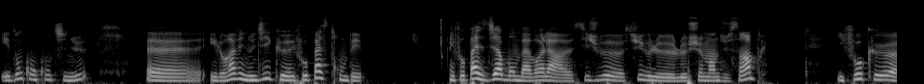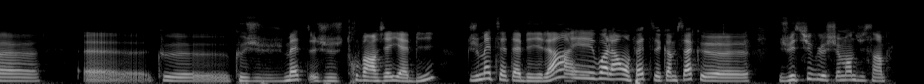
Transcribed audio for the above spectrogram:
Et donc on continue. Euh, et Laura nous dit qu'il ne faut pas se tromper. Il ne faut pas se dire, bon bah voilà, si je veux suivre le, chemin du simple, il faut que, euh, euh, que, que je, mette, je trouve un vieil habit, que je mette cet habit-là, et voilà, en fait, c'est comme ça que je vais suivre le chemin du simple.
